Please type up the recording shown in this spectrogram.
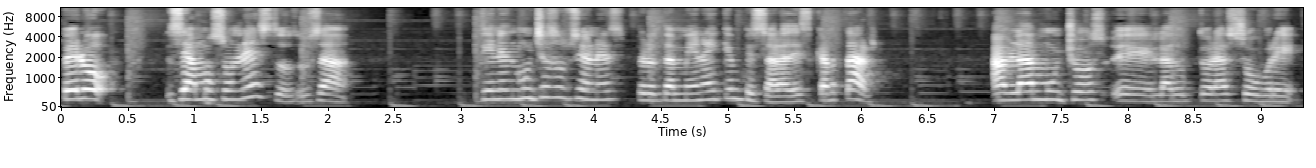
pero seamos honestos, o sea, tienes muchas opciones, pero también hay que empezar a descartar. Habla mucho eh, la doctora sobre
